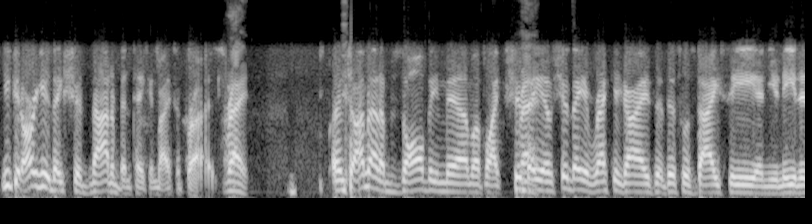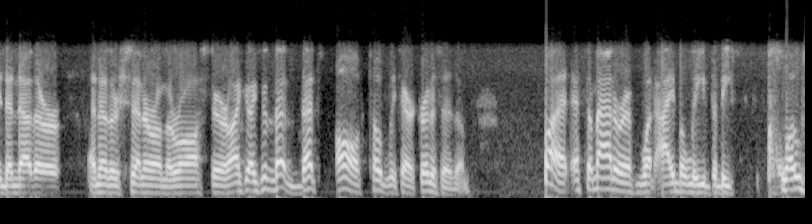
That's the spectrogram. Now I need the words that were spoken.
You could argue they should not have been taken by surprise. Right. And so I'm not absolving them of like should right. they have should they have recognized that this was dicey and you needed another another center on the roster. Like, like that that's all totally fair criticism. But it's a matter of what I believe to be close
